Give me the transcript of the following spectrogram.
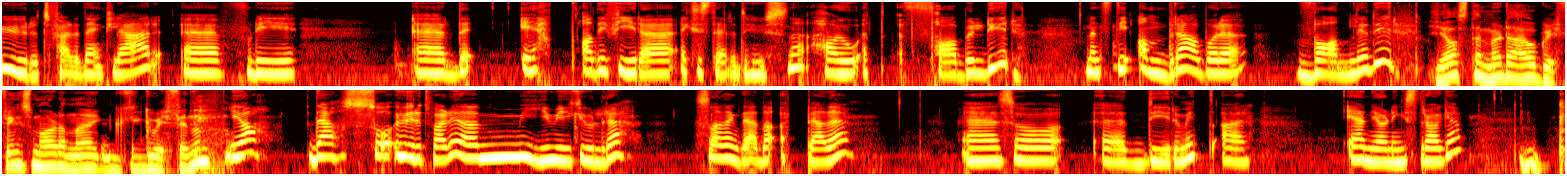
urettferdig det egentlig er. Eh, fordi eh, det ett av de fire eksisterende husene har jo et fabeldyr. Mens de andre er bare vanlige dyr. Ja, stemmer. Det er jo Griffing som har denne Griffinen. Ja, det er jo så urettferdig. Det er mye, mye kulere. Så da tenkte jeg, da upper jeg det. Eh, så eh, dyret mitt er enhjørningsdrage.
